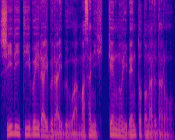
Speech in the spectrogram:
CDTV ライブライブはまさに必見のイベントとなるだろ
